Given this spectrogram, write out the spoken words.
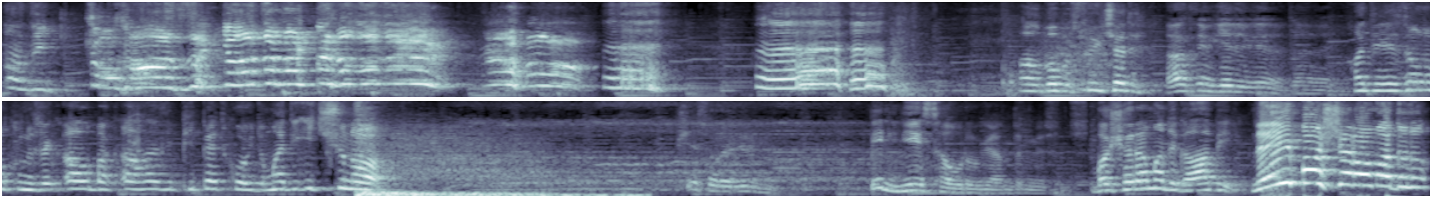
Hadi çok ağırsın gördün Al baba su iç hadi. Kalktım geliyorum. Hadi. Hadi ezan okunacak. Al bak al hadi pipet koydum. Hadi iç şunu. Bir şey sorabilir miyim? Beni niye sahura uyandırmıyorsunuz? Başaramadık abi. Neyi başaramadığını?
